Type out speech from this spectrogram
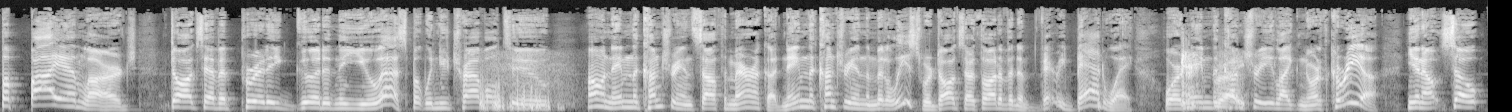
But by and large, dogs have it pretty good in the U.S. But when you travel to Oh, name the country in South America. Name the country in the Middle East where dogs are thought of in a very bad way. Or name the right. country like North Korea. You know, so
